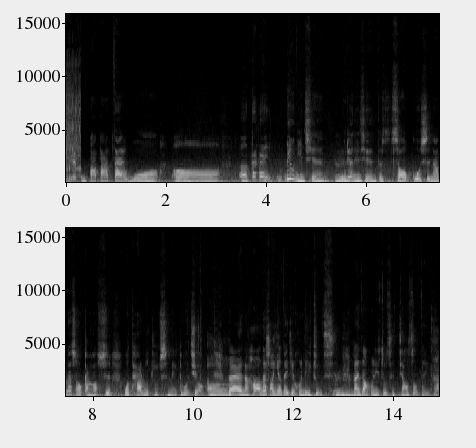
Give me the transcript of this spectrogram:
怜。我爸爸在我呃呃大概六年前五六年前的时候过世，然后那时候刚好是我踏入主持没多久。哦，对，然后那时候也有在接婚礼主持，那你知道婚礼主持交手这一段？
